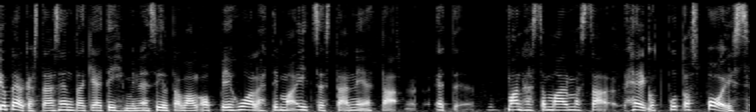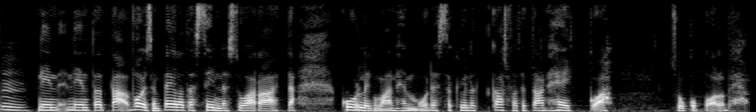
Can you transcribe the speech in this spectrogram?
Jo pelkästään sen takia, että ihminen sillä tavalla oppii huolehtimaan itsestään niin, että, että vanhassa maailmassa heikot putos pois. Mm. Niin, niin tota, voisin peilata sinne suoraan, että kurling-vanhemmuudessa kyllä kasvatetaan heikkoa sukupolvea.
